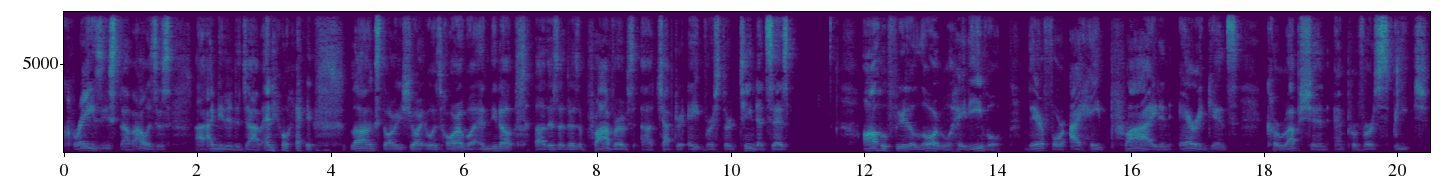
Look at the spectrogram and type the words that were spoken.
crazy stuff. I was just, I, needed a job anyway. long story short, it was horrible. And you know, uh, there's a there's a Proverbs uh, chapter eight verse thirteen that says, "All who fear the Lord will hate evil. Therefore, I hate pride and arrogance, corruption and perverse speech."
